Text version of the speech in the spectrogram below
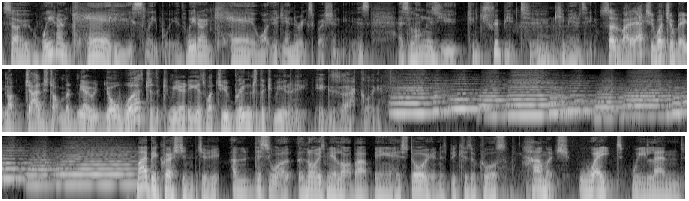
So we don't care who you sleep with, we don't care what your gender expression is, as long as you contribute to community. So uh, actually, what you're being not judged on, but you know, your worth to the community is what you bring to the community. Exactly. My big question, Judy, and this is what annoys me a lot about being a historian, is because, of course, how much weight we lend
